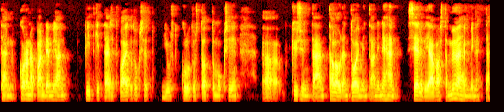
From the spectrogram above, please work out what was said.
tämän koronapandemian pitkittäiset vaikutukset just kulutustottumuksiin, kysyntään, talouden toimintaan, niin nehän selviää vasta myöhemmin, että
